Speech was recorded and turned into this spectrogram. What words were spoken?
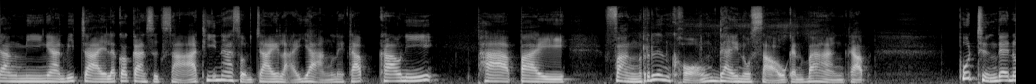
ยังมีงานวิจัยแล้วก็การศึกษาที่น่าสนใจหลายอย่างเลยครับ คราวนี้พาไป ฟังเรื่องของไดโนเสาร์กันบ้างครับ พูดถึงไดโน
